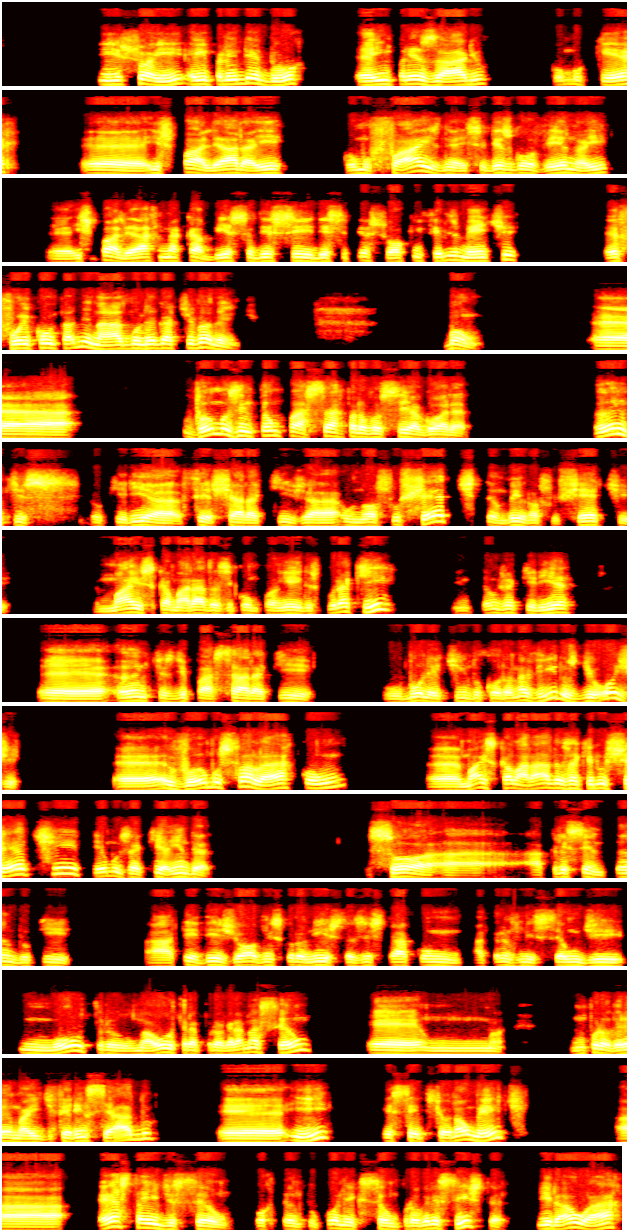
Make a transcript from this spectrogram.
e isso aí é empreendedor é, empresário, como quer é, espalhar aí, como faz, né, esse desgoverno aí, é, espalhar na cabeça desse, desse pessoal que, infelizmente, é, foi contaminado negativamente. Bom, vamos então passar para você agora. Antes, eu queria fechar aqui já o nosso chat, também o nosso chat, mais camaradas e companheiros por aqui. Então, já queria é, antes de passar aqui o boletim do coronavírus de hoje, é, vamos falar com é, mais camaradas aqui no chat. Temos aqui ainda, só a, acrescentando que a TV Jovens Cronistas está com a transmissão de um outro, uma outra programação, é, um, um programa aí diferenciado, é, e, excepcionalmente, a, esta edição portanto, Conexão Progressista, irá ao ar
